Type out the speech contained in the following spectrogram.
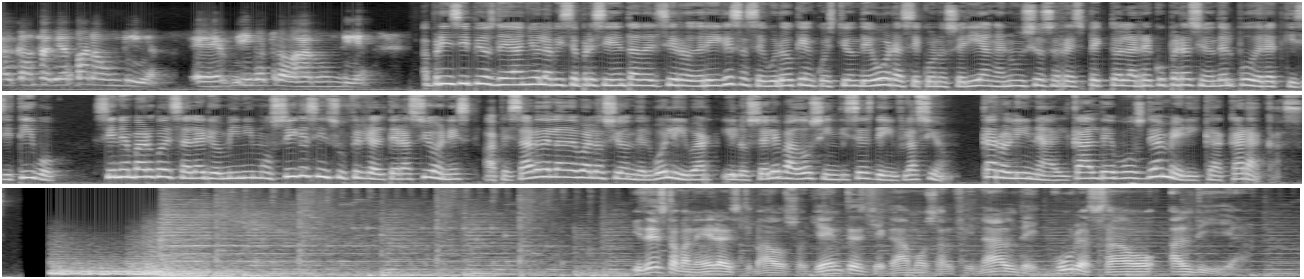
alcanzaría para un día, eh, ir a trabajar un día. A principios de año, la vicepresidenta Delcy Rodríguez aseguró que en cuestión de horas se conocerían anuncios respecto a la recuperación del poder adquisitivo. Sin embargo, el salario mínimo sigue sin sufrir alteraciones a pesar de la devaluación del bolívar y los elevados índices de inflación. Carolina Alcalde, Voz de América, Caracas. Y de esta manera, estimados oyentes, llegamos al final de Curazao al Día.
